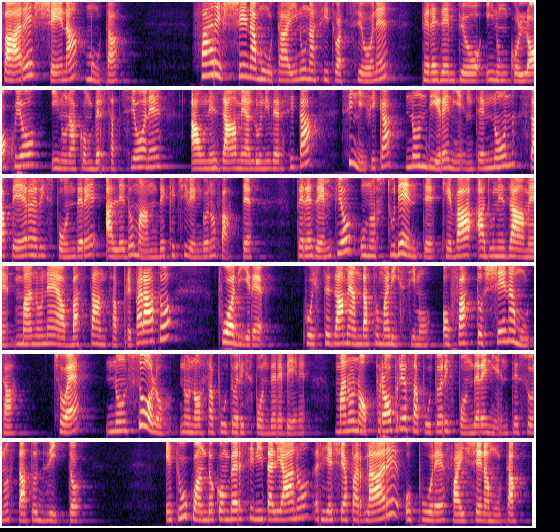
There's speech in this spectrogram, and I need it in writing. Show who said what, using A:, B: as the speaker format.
A: fare scena muta. Fare scena muta in una situazione, per esempio in un colloquio, in una conversazione, a un esame all'università, significa non dire niente, non saper rispondere alle domande che ci vengono fatte. Per esempio, uno studente che va ad un esame ma non è abbastanza preparato può dire questo esame è andato malissimo, ho fatto scena muta, cioè non solo non ho saputo rispondere bene, ma non ho proprio saputo rispondere niente, sono stato zitto. E tu quando conversi in italiano riesci a parlare oppure fai scena muta?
